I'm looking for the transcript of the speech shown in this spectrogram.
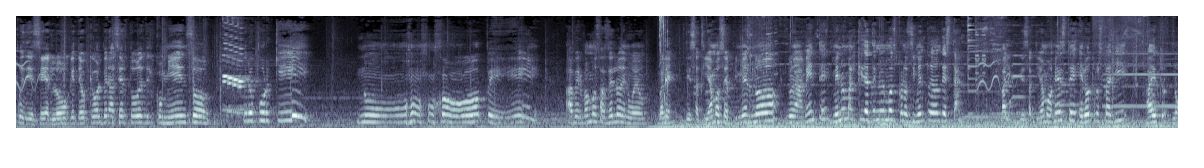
puede ser, luego que tengo que volver a hacer todo desde el comienzo. ¿Pero por qué? No, jope. A ver, vamos a hacerlo de nuevo. Vale, desactivamos el primer nodo nuevamente. Menos mal que ya tenemos conocimiento de dónde están. Vale, desactivamos este. El otro está allí. Adentro. No.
